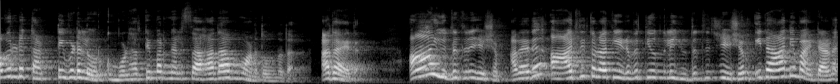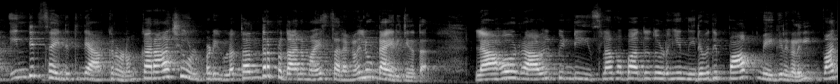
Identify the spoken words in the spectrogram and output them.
അവരുടെ തട്ടിവിടൽ ഓർക്കുമ്പോൾ സത്യം പറഞ്ഞാൽ സഹതാപമാണ് തോന്നുന്നത്. അതായത് ആ യുദ്ധത്തിന് ശേഷം അതായത് ആയിരത്തി തൊള്ളായിരത്തി എഴുപത്തി ഒന്നിലെ യുദ്ധത്തിന് ശേഷം ഇതാദ്യമായിട്ടാണ് ഇന്ത്യൻ സൈന്യത്തിന്റെ ആക്രമണം കറാച്ചി ഉൾപ്പെടെയുള്ള തന്ത്രപ്രധാനമായ സ്ഥലങ്ങളിൽ ഉണ്ടായിരിക്കുന്നത്. ലാഹോർ റാവൽപിണ്ടി ഇസ്ലാമാബാദ് തുടങ്ങിയ നിരവധി പാക് മേഖലകളിൽ വൻ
